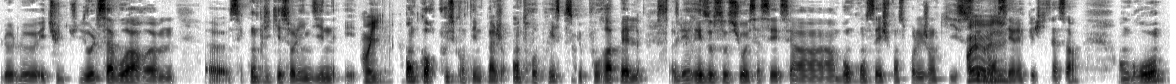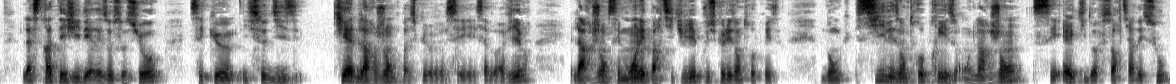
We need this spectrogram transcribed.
le, le- et tu, tu dois le savoir, euh, euh, c'est compliqué sur LinkedIn et Oui, encore plus quand tu es une page entreprise, parce que pour rappel, les réseaux sociaux, et ça c'est un, un bon conseil, je pense, pour les gens qui se lancent et réfléchissent à ça. En gros, la stratégie des réseaux sociaux, c'est qu'ils se disent qui a de l'argent, parce que c'est ça doit vivre. L'argent, c'est moins les particuliers plus que les entreprises. Donc, si les entreprises ont de l'argent, c'est elles qui doivent sortir des sous.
